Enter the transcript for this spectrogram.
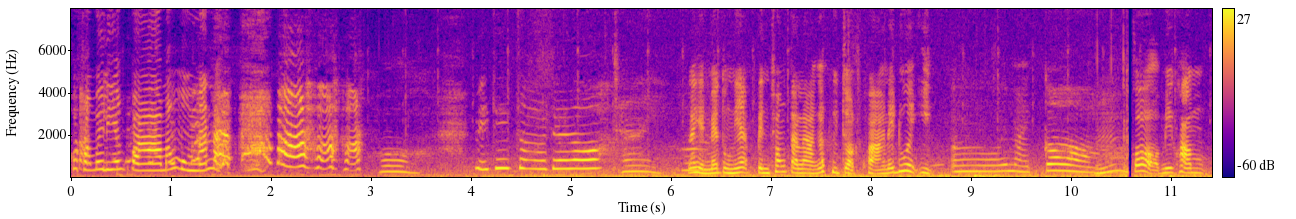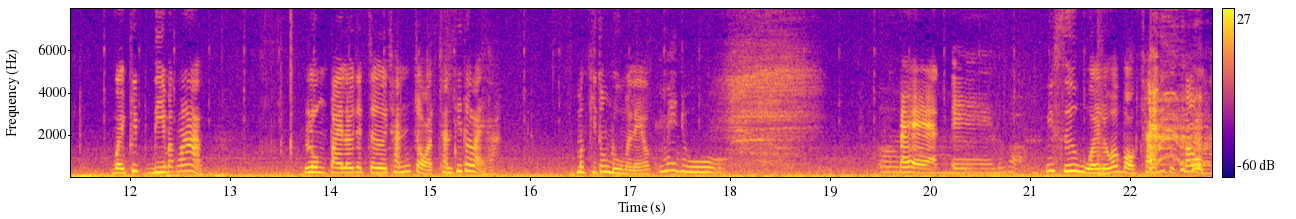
ก็ทำไว้เลี้ยงปลามั้งมุมนั้นอะโอ้มีที่จอดด้วยเหรอ ใช่ แล้วเห็นไหมตรงเนี้ยเป็นช่องตารางก็คือจอดขวางได้ด้วยอีก โอ้ย my god อืมก็มีความไหวพริบดีมากๆ ลงไปเราจะเจอชั้นจอดชั้นที่เท่าไหร่คะ เมื่อกี้ต้องดูมาแล้ว ไม่ดูแปดเอหรือเปล่า นี่ซื้อหวยหรือว่าบอกชั้นที่ถูกต้องนะ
